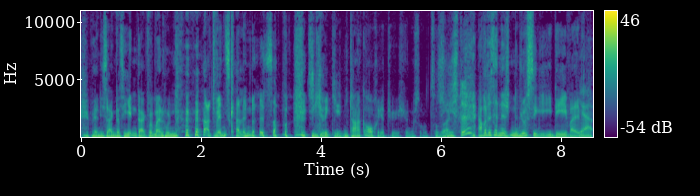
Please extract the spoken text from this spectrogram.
ich will nicht sagen, dass jeden Tag für meinen Hund Adventskalender ist, aber sie kriegt jeden Tag auch ihr Türchen sozusagen. Siehste? Aber das ist ja eine, eine lustige Idee, weil, Ja.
